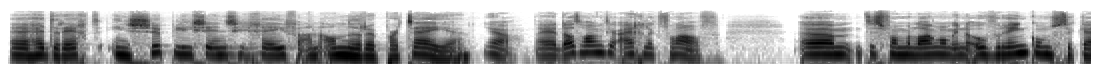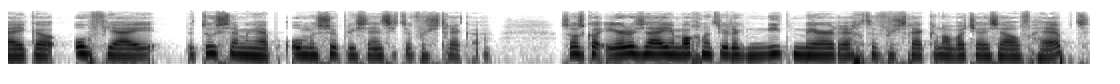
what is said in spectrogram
uh, het recht in sublicentie geven aan andere partijen. Ja, nou ja, dat hangt er eigenlijk vanaf. Um, het is van belang om in de overeenkomst te kijken of jij de toestemming hebt om een sublicentie te verstrekken. Zoals ik al eerder zei, je mag natuurlijk niet meer rechten verstrekken dan wat jij zelf hebt.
